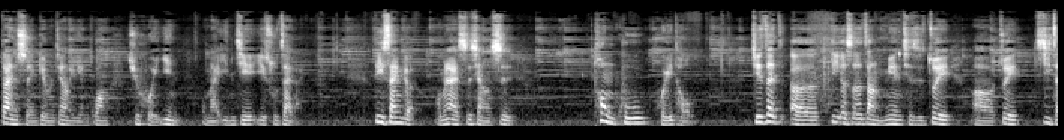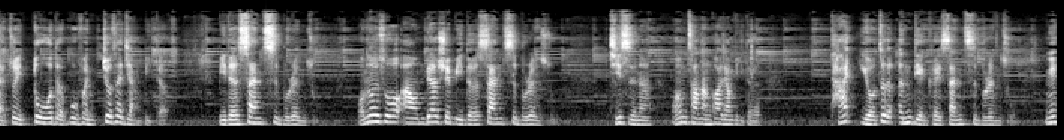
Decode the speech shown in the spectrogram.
但神给我们这样的眼光去回应，我们来迎接耶稣再来。第三个，我们来思想是痛哭回头。其实在，呃第二十二章里面，其实最啊、最记载最多的部分就在讲彼得，彼得三次不认主，我们都说啊，我们不要学彼得三次不认输。其实呢，我们常常夸奖彼得，他有这个恩典可以三次不认主，因为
